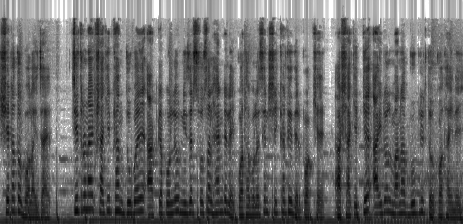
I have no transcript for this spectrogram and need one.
সেটা তো বলাই যায়। চিত্রনায়ক শাকিব খান দুবাইয়ে আটকা পড়লেও নিজের সোশ্যাল হ্যান্ডেলে কথা বলেছেন শিক্ষার্থীদের পক্ষে। আর শাকিবকে আইডল মানা বুবলির তো কথাই নেই।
